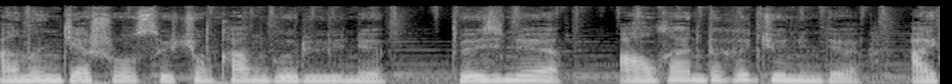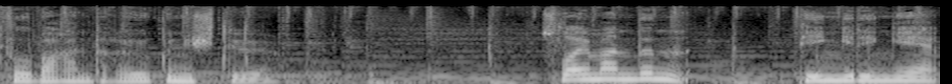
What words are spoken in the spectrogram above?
анын жашоосу үчүн кам көрүүнү өзүнө алгандыгы жөнүндө айтылбагандыгы өкүнүчтүү. Сулаймандын теңириңе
